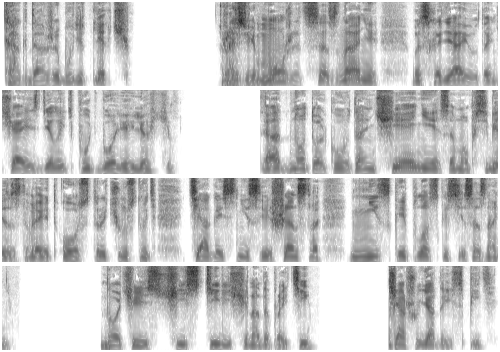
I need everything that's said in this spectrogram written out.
когда же будет легче? Разве может сознание, восходя и утончая, сделать путь более легким? Одно только утончение само по себе заставляет остро чувствовать тягость несовершенства низкой плоскости сознания. Но через чистилище надо пройти, чашу яда испить,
